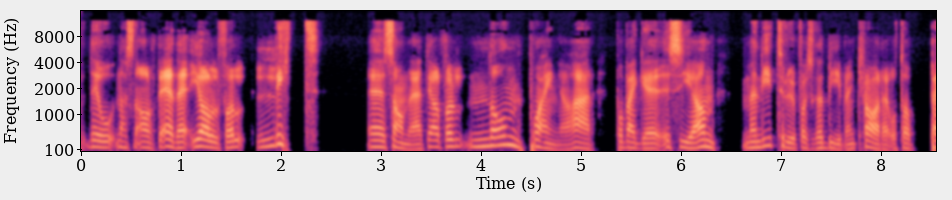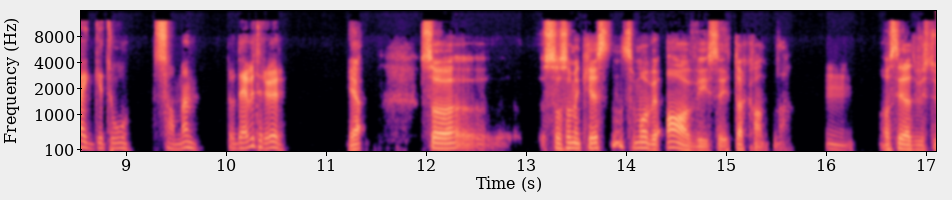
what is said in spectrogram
Det er jo nesten alltid er det iallfall litt eh, sannhet. Iallfall noen poenger her på begge sidene. Men vi tror faktisk at Bibelen klarer å ta begge to sammen. Det er det vi tror. Ja. Så, så som en kristen så må vi avvise ytterkantene. Mm. og si at hvis du,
